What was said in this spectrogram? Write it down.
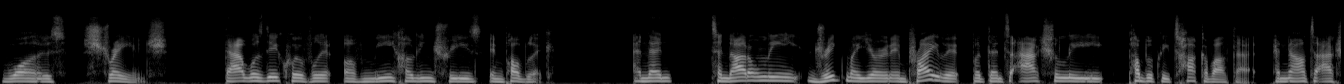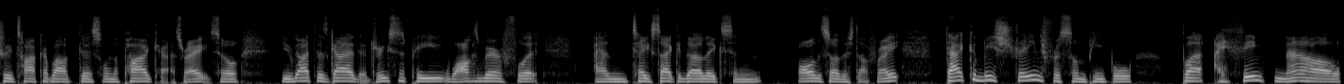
was strange. That was the equivalent of me hugging trees in public. And then to not only drink my urine in private, but then to actually publicly talk about that and now to actually talk about this on the podcast, right? So you've got this guy that drinks his pee, walks barefoot, and takes psychedelics and all this other stuff, right? That can be strange for some people, but I think now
